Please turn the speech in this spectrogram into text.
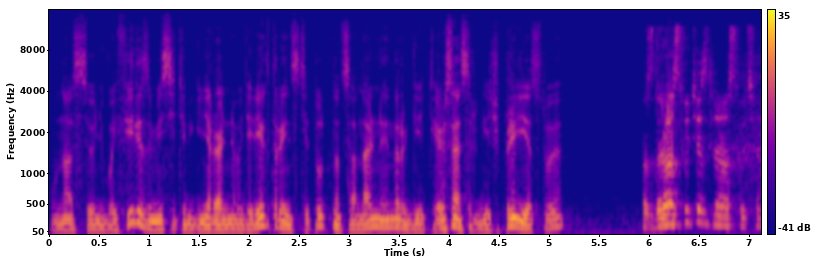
у нас сегодня в эфире заместитель генерального директора Института национальной энергетики. Александр Сергеевич, приветствую. Здравствуйте, здравствуйте.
